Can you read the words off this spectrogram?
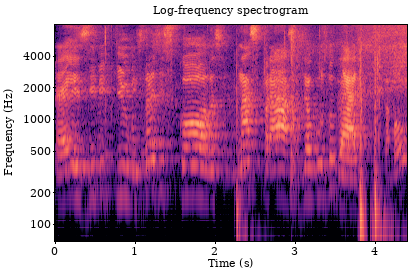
é, exibe filmes nas escolas, nas praças, em alguns lugares, tá bom?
